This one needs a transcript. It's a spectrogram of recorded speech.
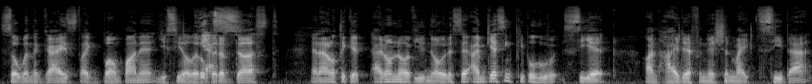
So when the guys like bump on it, you see a little bit of dust, and I don't think it. I don't know if you notice it. I'm guessing people who see it on high definition might see that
